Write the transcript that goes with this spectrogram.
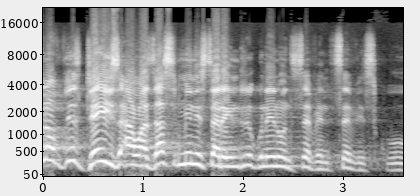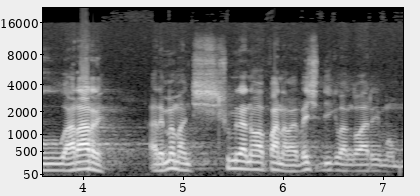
one of these days i was just ministering ndiri kune inonzi seventh service kuharare i remember ndichishumira nevapana vechidiki vanga vari imomo.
